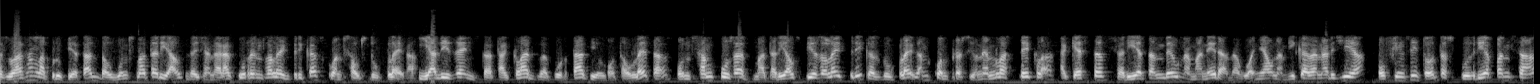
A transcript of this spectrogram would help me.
Es basa en la propietat d'alguns materials de generar corrents elèctriques quan se'ls doblega. Hi ha dissenys de teclats de portàtil o tauletes on s'han posat materials piezoelèctrics que es dobleguen quan pressionem les tecles. Aquesta seria també una manera de guanyar una mica d'energia o fins i tot es podria pensar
